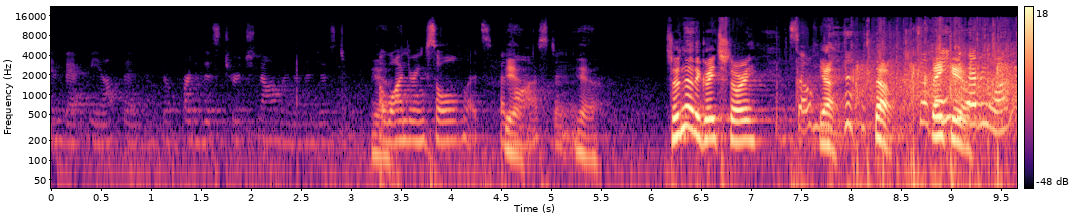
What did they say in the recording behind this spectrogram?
and back me up and, and feel part of this church now rather than just Yeah. a wandering soul that's been Yeah. lost. And yeah. So isn't that a great story? so, Yeah. So, so thank you. everyone.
